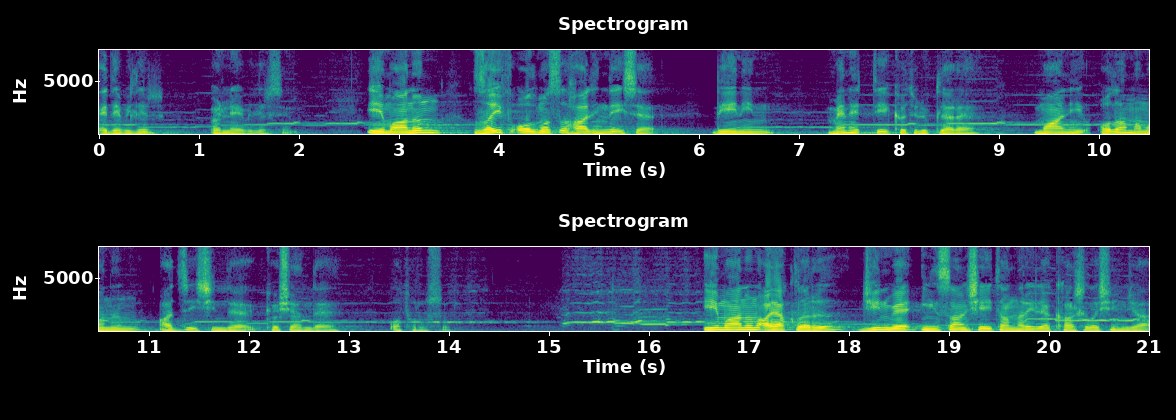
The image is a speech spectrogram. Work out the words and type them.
edebilir, önleyebilirsin. İmanın zayıf olması halinde ise dinin men ettiği kötülüklere mani olamamanın acı içinde köşende oturursun. İmanın ayakları cin ve insan şeytanları ile karşılaşınca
